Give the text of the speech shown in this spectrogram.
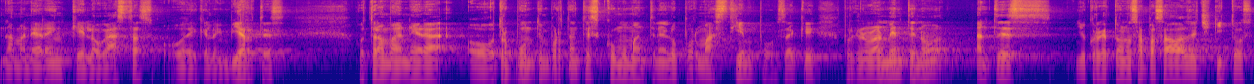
la manera en que lo gastas o de que lo inviertes. Otra manera o otro punto importante es cómo mantenerlo por más tiempo, o sea que porque normalmente, ¿no? Antes yo creo que a todos nos ha pasado desde chiquitos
